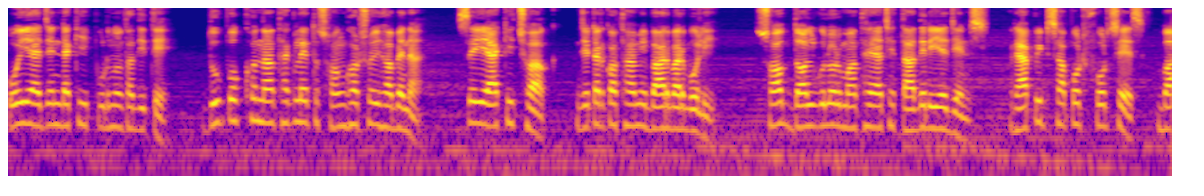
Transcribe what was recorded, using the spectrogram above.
ওই এজেন্ডাকেই পূর্ণতা দিতে? দুপক্ষ না থাকলে তো সংঘর্ষই হবে না। সেই একই ছক, যেটার কথা আমি বারবার বলি। সব দলগুলোর মাথায় আছে তাদেরই এজেন্টস, র্যাপিড সাপোর্ট ফোর্সেস বা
